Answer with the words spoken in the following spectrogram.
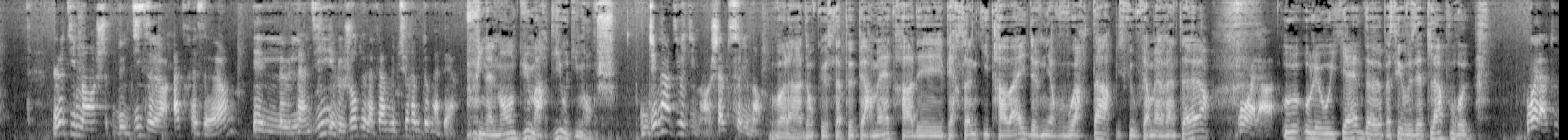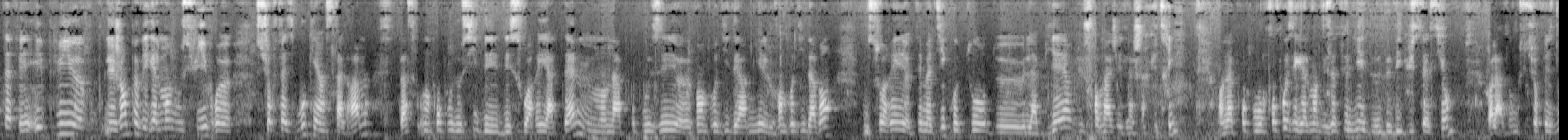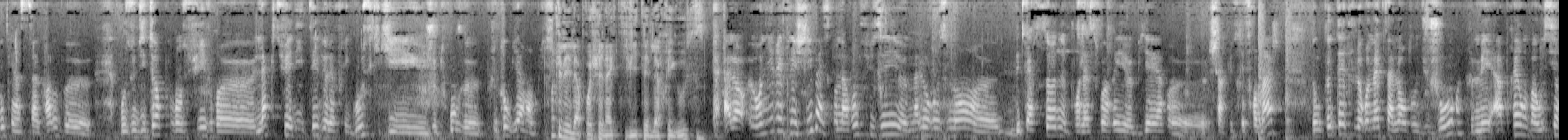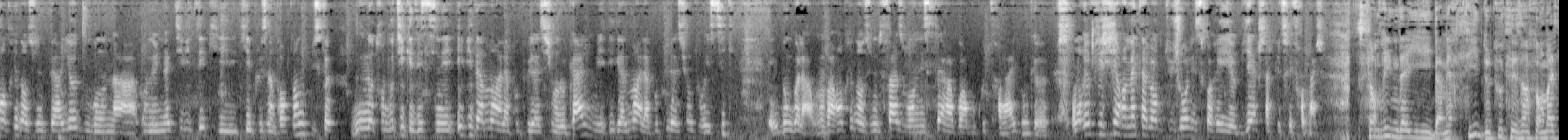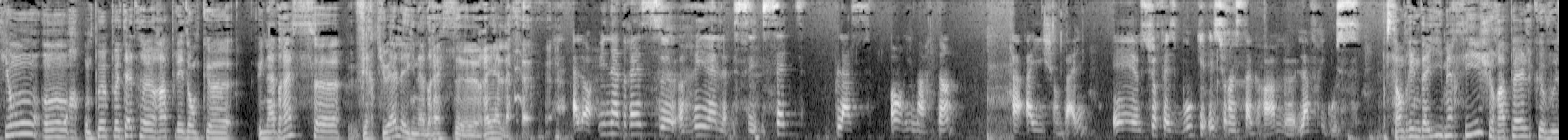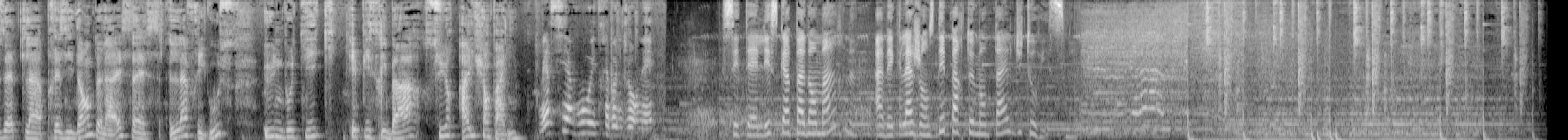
Le dimanche de 10h à 13h et le lundi est le jour de la fermeture hebdomadaire. Finalement, du mardi au dimanche. Du mardi au dimanche, absolument. Voilà, donc euh, ça peut permettre à des personnes qui travaillent de venir vous voir tard puisque vous fermez à 20h. Voilà. Ou, le week-end euh, parce que vous êtes là pour eux. Voilà, tout à fait. Et puis, euh, les gens peuvent également nous suivre sur Facebook et Instagram, parce qu'on propose aussi des, soirées à thème. On a proposé vendredi dernier, le vendredi d'avant, une soirée thématique autour de la bière, du fromage et de la charcuterie. On, a, on propose également des ateliers de, de dégustation. Voilà, donc sur Facebook et Instagram, euh, vos auditeurs pourront suivre euh, l'actualité de la Frigousse, qui est, je trouve, euh, plutôt bien remplie. Quelle est la prochaine activité de la Frigousse? Alors, on y réfléchit parce qu'on a refusé malheureusement des personnes pour la soirée bière, charcuterie, fromage. Donc peut-être le remettre à l'ordre du jour, mais après on va aussi rentrer dans une période où on a on a une activité qui qui est plus importante puisque notre boutique est destinée évidemment à la population locale, mais également à la population touristique. Et donc voilà, on va rentrer dans une phase où on espère avoir beaucoup de travail. Donc euh, on réfléchit à remettre à l'ordre du jour les soirées bière, charcuterie, fromage. Sandrine Dailly, bah merci de toutes ces informations. On, peut peut-être rappeler donc euh, une adresse euh, virtuelle et une adresse réelle. une adresse réelle, c'est 7 place Henri Martin à Haï-Champagne. et sur Facebook et sur Instagram, La Frigousse. Sandrine Dailly, merci. Je rappelle que vous êtes la présidente de la SS La Frigousse, une boutique épicerie-bar sur Aille Champagne. Merci à vous et très bonne journée. C'était l'Escapade en Marne avec l'Agence départementale du tourisme.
